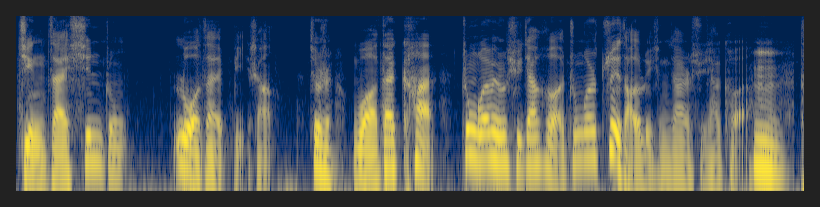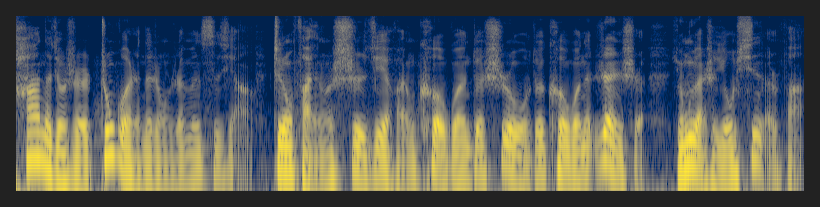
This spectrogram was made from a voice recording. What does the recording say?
景在心中，落在笔上。就是我在看中国为什么徐霞客？中国是最早的旅行家是徐霞客啊，嗯他呢就是中国人的这种人文思想，这种反映世界、反映客观对事物、对客观的认识，永远是由心而发。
